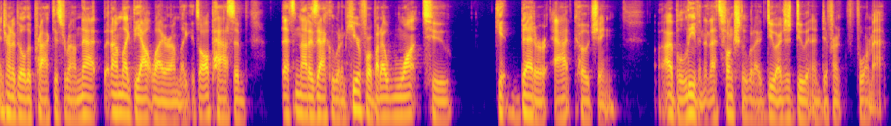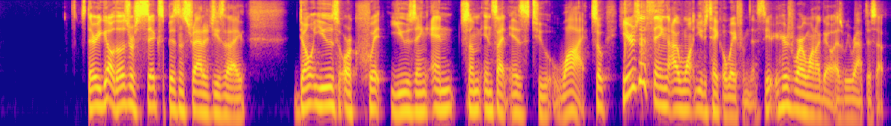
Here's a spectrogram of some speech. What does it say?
and trying to build a practice around that. But I'm like the outlier. I'm like, it's all passive. That's not exactly what I'm here for, but I want to get better at coaching. I believe in it. That's functionally what I do. I just do it in a different format. So there you go. Those are six business strategies that I don't use or quit using, and some insight as to why. So here's the thing I want you to take away from this. Here's where I want to go as we wrap this up.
